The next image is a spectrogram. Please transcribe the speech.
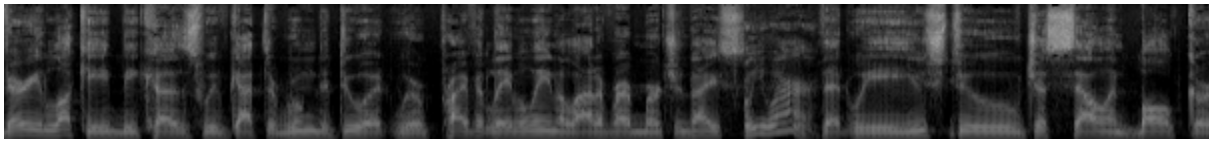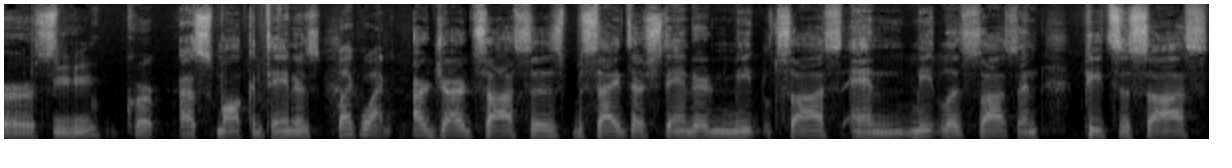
very lucky because we've got the room to do it. We're private labeling a lot of our merchandise. Oh, you are. that we used to just sell in bulk or cor- uh, small containers. Like what? Our jarred sauces, besides our standard meat sauce and meatless sauce and pizza sauce,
